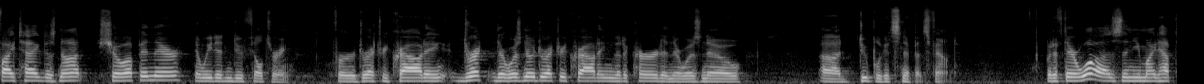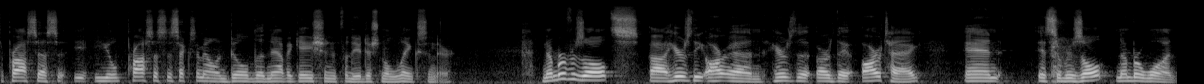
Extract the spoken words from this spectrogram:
FI tag does not show up in there, then we didn't do filtering for directory crowding. Direct, there was no directory crowding that occurred and there was no uh, duplicate snippets found. But if there was, then you might have to process, you'll process this XML and build the navigation for the additional links in there. Number of results, uh, here's the RN, here's the, or the R tag, and it's a result number one.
